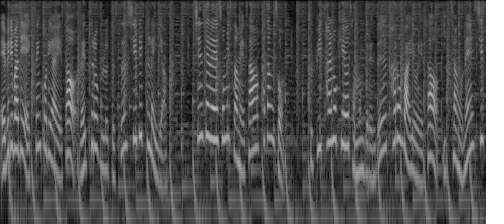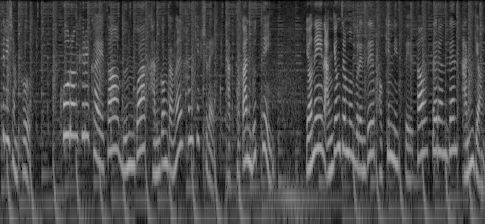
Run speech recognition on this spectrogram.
에브리바디 엑센코리아에서 레트로 블루투스 CD 플레이어, 신세대 소미썸에서 화장솜, 두피 탈모 케어 전문 브랜드 카론바이오에서 이창훈의 C3 샴푸, 코오롱 큐레카에서 눈과 간 건강을 한 캡슐에 닥터간 루테인 연예인 안경 전문 브랜드 버킷리스트에서 세련된 안경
